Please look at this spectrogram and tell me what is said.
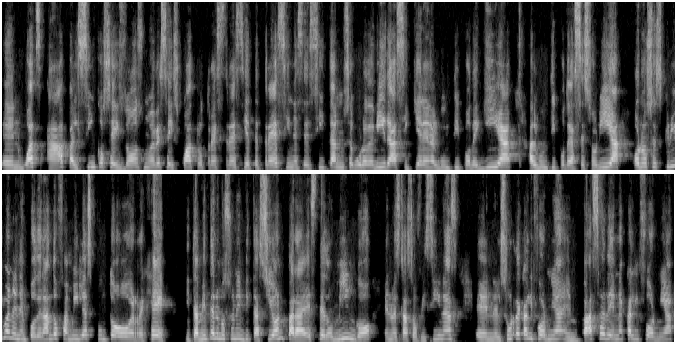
en WhatsApp al 562-964-3373 si necesitan un seguro de vida, si quieren algún tipo de guía, algún tipo de asesoría o nos escriban en empoderandofamilias.org. Y también tenemos una invitación para este domingo en nuestras oficinas en el sur de California, en Pasadena, California,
